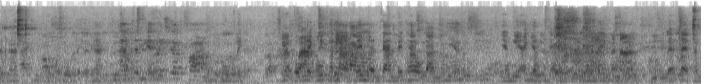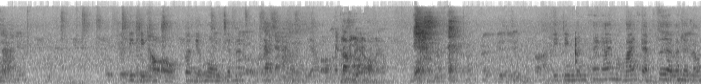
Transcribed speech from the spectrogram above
นะคะโครงเหล็กนะคะแล้วจะเห็นว่าเชือกฟางโครงเหล็กเชือกโครงเหล็กนี่ขนาดไม่เหมือนกันไม่เท่ากัน อย่างนี้อะอย่างใหญ่อย่างไรขนาดแล้วแต่ขนาดที่จริงเอาออกก็เดี๋ยวงงใช่ไหมได้ยาวออกไม่ต้องที่จริงมันคล้ายๆไม้แผ่นเสื้อแล้วเนี่ยเนาะ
